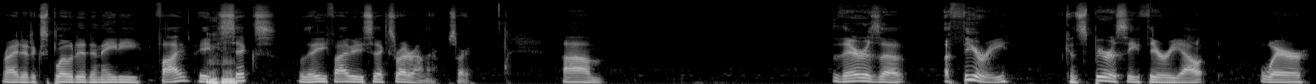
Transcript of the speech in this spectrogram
right? It exploded in 85, 86. Was it 85, 86? Right around there. Sorry. Um, there is a, a theory, conspiracy theory out where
